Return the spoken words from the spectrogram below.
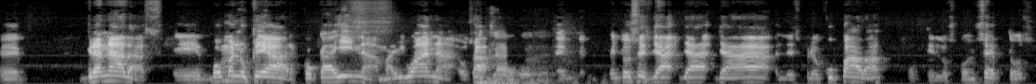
eh, granadas, eh, bomba nuclear, cocaína, marihuana, o sea, ah, eh, entonces ya, ya, ya les preocupaba porque los conceptos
